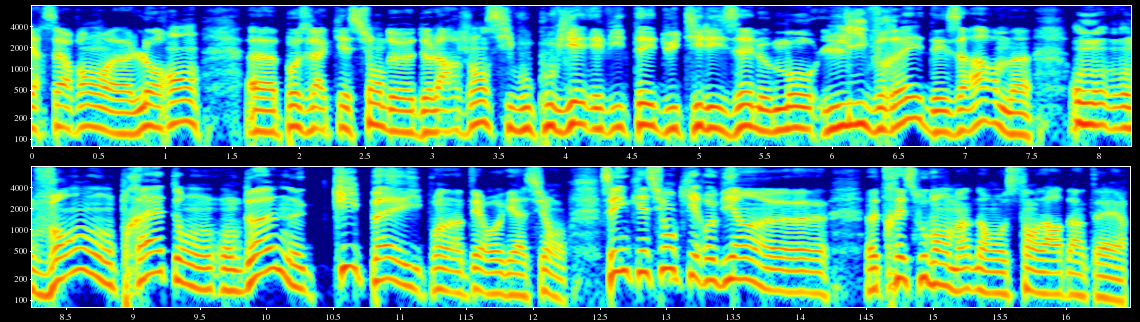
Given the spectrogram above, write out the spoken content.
Pierre Servant, euh, Laurent euh, pose la question de, l'argent. Si vous pouviez éviter d'utiliser le mot livrer des armes, on, vend, on prête, on, on, donne, qui paye? Point d'interrogation. C'est une question qui revient euh, très souvent maintenant au standard d'Inter.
